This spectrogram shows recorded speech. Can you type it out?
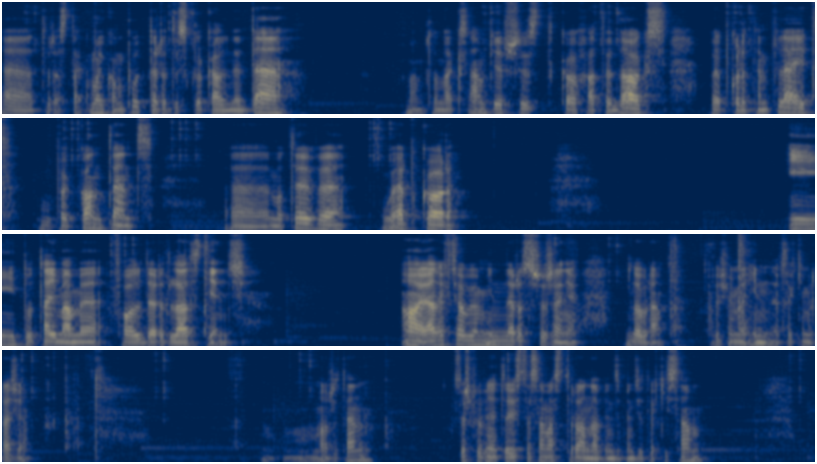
E, teraz tak, mój komputer, dysk lokalny D. Mam to na Xampie wszystko, htdocs. webcore template, wp content, e, motywy, webcore i tutaj mamy folder dla zdjęć. Oj, ale chciałbym inne rozszerzenie. Dobra, weźmiemy inny w takim razie. Może ten? Chcesz pewnie to jest ta sama strona, więc będzie taki sam.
